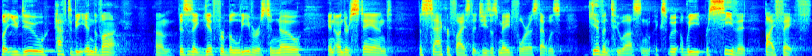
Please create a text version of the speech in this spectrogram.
but you do have to be in the vine. Um, this is a gift for believers to know and understand the sacrifice that Jesus made for us that was given to us, and we receive it by faith.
